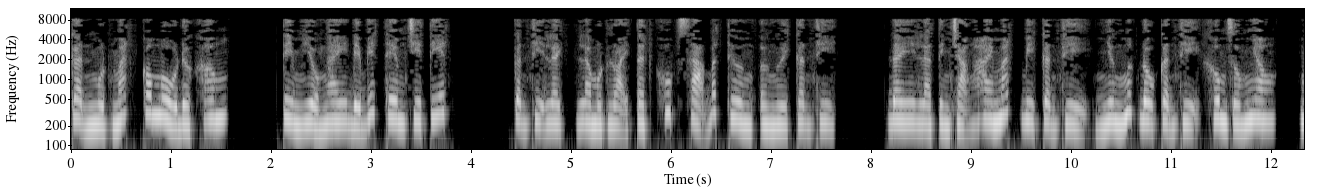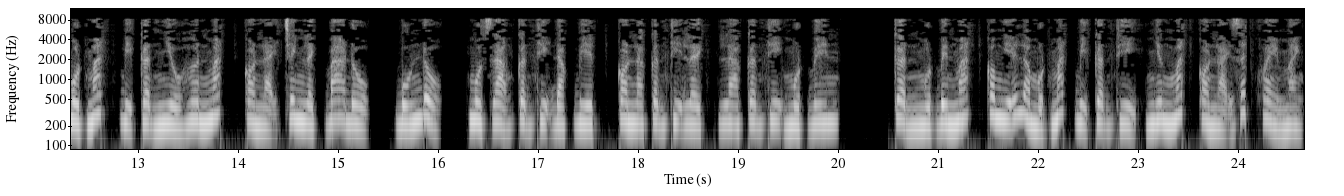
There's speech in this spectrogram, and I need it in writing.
Cận một mắt có mổ được không? Tìm hiểu ngay để biết thêm chi tiết. Cận thị lệch là một loại tật khúc xạ bất thường ở người cận thị. Đây là tình trạng hai mắt bị cận thị nhưng mức độ cận thị không giống nhau, một mắt bị cận nhiều hơn mắt, còn lại chênh lệch 3 độ, 4 độ. Một dạng cận thị đặc biệt, còn là cận thị lệch là cận thị một bên. Cận một bên mắt có nghĩa là một mắt bị cận thị nhưng mắt còn lại rất khỏe mạnh.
